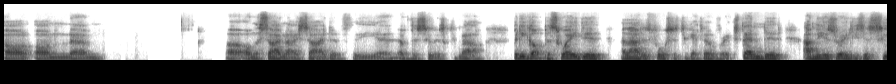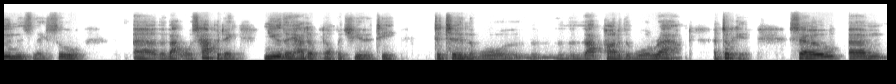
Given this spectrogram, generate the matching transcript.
on um, uh, on the Sinai side of the uh, of the Suez Canal. But he got persuaded, allowed his forces to get overextended, and the Israelis, as soon as they saw uh, that that was happening, knew they had an opportunity to turn the war, that part of the war round, and took it. So um,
